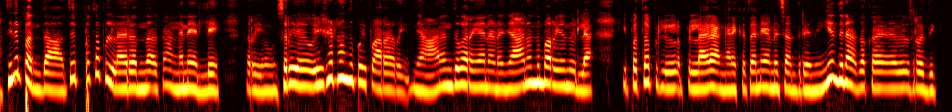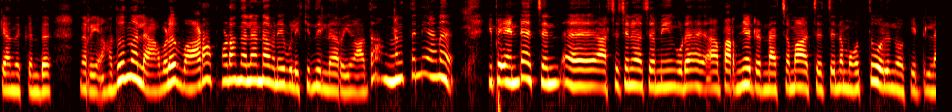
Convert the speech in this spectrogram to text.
അതിനിപ്പോൾ എന്താ? അത് ഇപ്പോഴത്തെ പിള്ളേരെന്ന് അങ്ങനെയല്ലേ? അറിയും ശ്രീ ഒരു ചേട്ടനൊന്ന് പോയി പറ അറിയും ഞാനെന്ത് പറയാനാണ്? ഞാനൊന്നും പറയൊന്നുമില്ല ഇപ്പോഴത്തെ പിള്ള പിള്ളേർ അങ്ങനെയൊക്കെ തന്നെയാണ് ചന്ദ്രൻ നീ എന്തിനാ അതൊക്കെ ശ്രദ്ധിക്കാൻ നിൽക്കുന്നുണ്ട് എന്നറിയും? അതൊന്നുമല്ല. അവൾ വാടാ പോടാന്നല്ലാണ്ട് അവനെ വിളിക്കുന്നില്ല അറിയും? അത് അങ്ങനെ തന്നെയാണ്. ഇപ്പോൾ എന്റെ അച്ഛൻ അച്ഛച്ചനും അച്ഛമ്മയും കൂടെ പറഞ്ഞു കേട്ടിട്ടുണ്ട്. അച്ഛമ്മ അച്ഛച്ചന്റെ മുഖത്ത് പോലും നോക്കിയിട്ടില്ല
